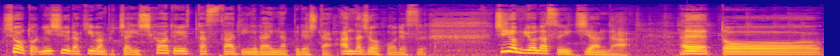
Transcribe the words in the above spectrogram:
ショート西浦。9番ピッチャー石川といったスターティングラインナップでした。安打情報です。塩見4打数1安打。えー、っと、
